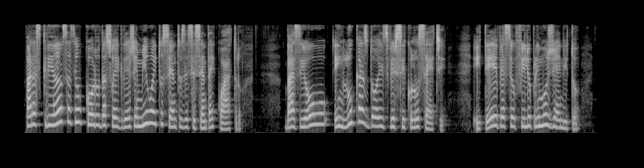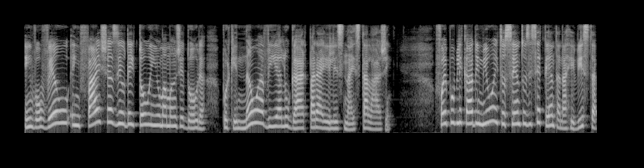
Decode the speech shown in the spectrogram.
para as crianças e o coro da sua igreja em 1864. Baseou-o em Lucas 2, versículo 7. E teve a seu filho primogênito, envolveu-o em faixas e o deitou em uma manjedoura, porque não havia lugar para eles na estalagem foi publicado em 1870 na revista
